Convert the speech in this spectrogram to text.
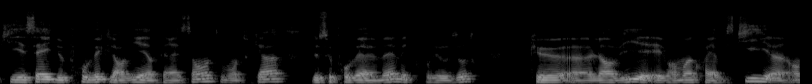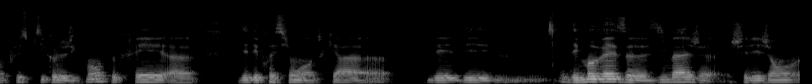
qui essayent de prouver que leur vie est intéressante, ou en tout cas de se prouver à eux-mêmes et de prouver aux autres que euh, leur vie est, vraiment incroyable. Ce qui, euh, en plus, psychologiquement, peut créer euh, des dépressions, en tout cas des, des, des, mauvaises images chez les gens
